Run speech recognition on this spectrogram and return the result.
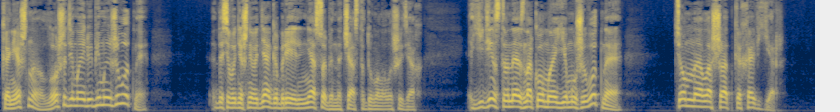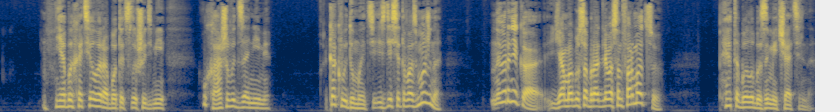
«Конечно, лошади — мои любимые животные. До сегодняшнего дня Габриэль не особенно часто думал о лошадях. Единственное знакомое ему животное — темная лошадка Хавьер. «Я бы хотела работать с лошадьми, ухаживать за ними. Как вы думаете, здесь это возможно?» «Наверняка. Я могу собрать для вас информацию». «Это было бы замечательно».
